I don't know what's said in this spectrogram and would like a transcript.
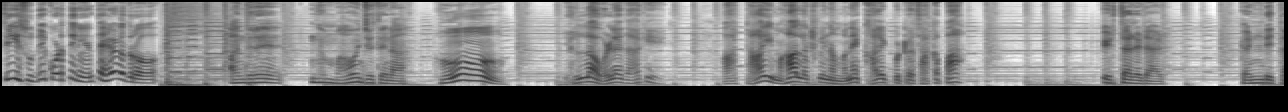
ಸಿಹಿ ಸುದ್ದಿ ಕೊಡ್ತೀನಿ ಅಂತ ಹೇಳಿದ್ರು. ಅಂದ್ರೆ ನಮ್ಮ ಮಾವನ್ ಜೊತೆನಾ? ಹ್ಞೂ ಎಲ್ಲ ಒಳ್ಳೇದಾಗಿ. ಆ ತಾಯಿ ಮಹಾಲಕ್ಷ್ಮಿ ನಮ್ಮ ಮನೆ ಕಾಲಿಟ್ಬಿಟ್ರೆ ಸಾಕಪ್ಪ? ಇಡ್ತಾಳೆ ಡ್ಯಾಡ್. ಖಂಡಿತ.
